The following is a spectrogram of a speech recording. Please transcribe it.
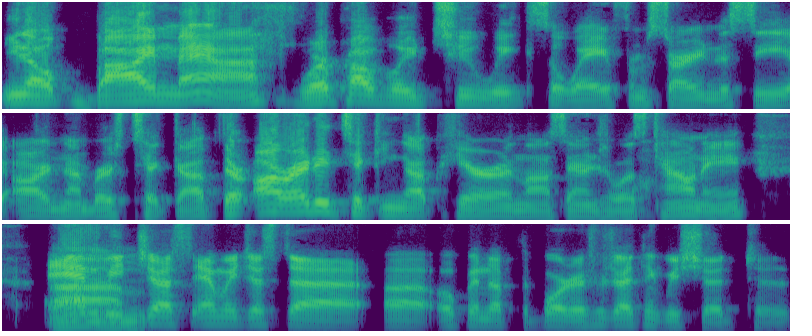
you know, by math, we're probably two weeks away from starting to see our numbers tick up. They're already ticking up here in Los Angeles County. And we Um, just and we just uh, uh opened up the borders, which I think we should to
